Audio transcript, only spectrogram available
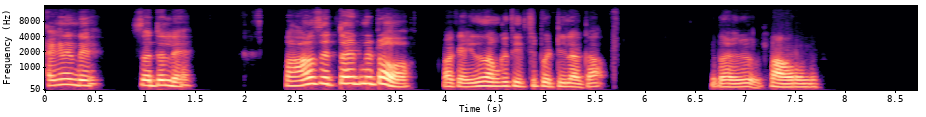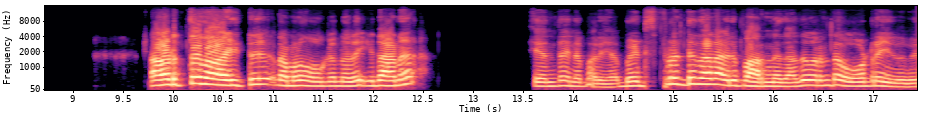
എങ്ങനെയുണ്ട്? സെറ്റ് അല്ലേ? സാധനം സെറ്റ് ആയിട്ടുണ്ട് കേട്ടോ ഓക്കെ ഇത് നമുക്ക് തിരിച്ച് പെട്ടിയിലാക്കാം. ഇതാ ഒരു കവറുണ്ട് അടുത്തതായിട്ട് നമ്മൾ നോക്കുന്നത് ഇതാണ് എന്താ എന്നെ പറയാ? ബെഡ് സ്പ്രെഡ് എന്നാണ് അവർ പറഞ്ഞത്. അത് പറഞ്ഞിട്ട് ഓർഡർ ചെയ്തത്.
